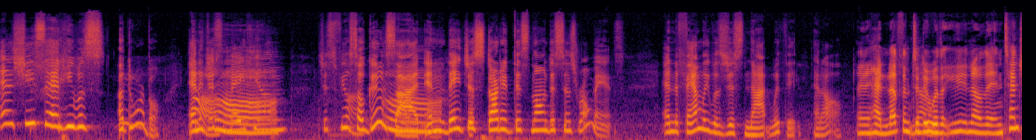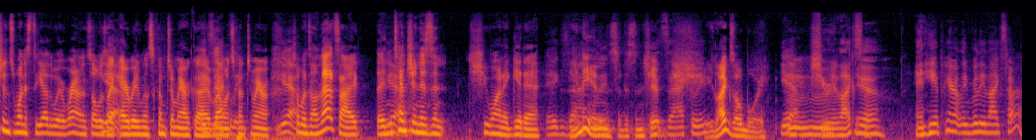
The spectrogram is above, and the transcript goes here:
and she said he was adorable, and it just made him just feel so good inside. And they just started this long distance romance, and the family was just not with it at all. and it had nothing to do with it. You know, the intentions when it's the other way around. It's always like everybody wants to come to America. Exactly. Everyone wants to come to America. Yeah. Someone's on that side, the Yeah. intention isn't she want to get a Exactly. Indian citizenship. Exactly. She likes old boy. Yeah, mm-hmm. she really likes him, Yeah. and he apparently really likes her.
